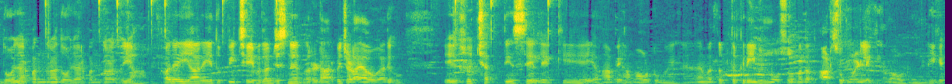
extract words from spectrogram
दो हज़ार पंद्रह, दो हज़ार पंद्रह यहाँ पे। अरे यार, ये तो पीछे मतलब जिसने रडार पे चढ़ाया होगा, देखो 136 से लेके यहाँ पे हम आउट हुए हैं। मतलब तकरीबन 900 मतलब 800 पॉइंट लेके हम आउट हुए ठीक है?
